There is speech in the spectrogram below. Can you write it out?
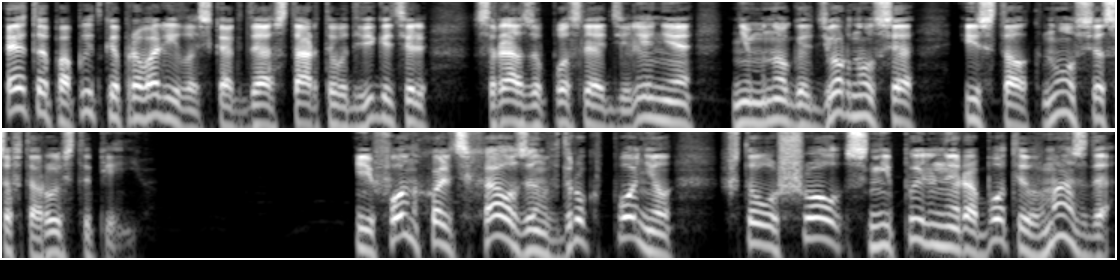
Эта попытка провалилась, когда стартовый двигатель сразу после отделения немного дернулся и столкнулся со второй ступенью. И фон Хольцхаузен вдруг понял, что ушел с непыльной работы в Мазда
